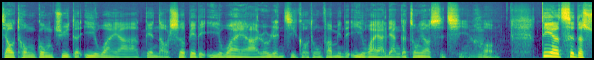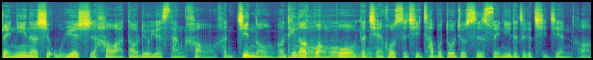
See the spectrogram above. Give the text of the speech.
交通工具的意外啊，电脑设备的意外啊，然后人际沟通方面的意外啊，两个重要时期。好，第二次的水逆呢是五月十号啊到六月三号，很近哦。我听到广播的前后时期，差不多就是水逆的这个期间。哈，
